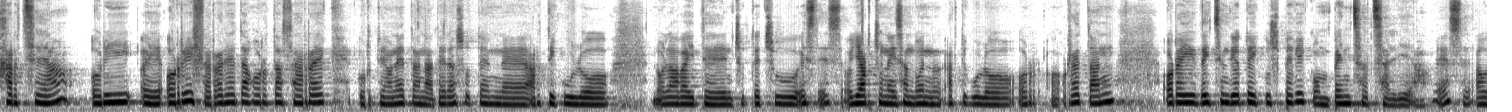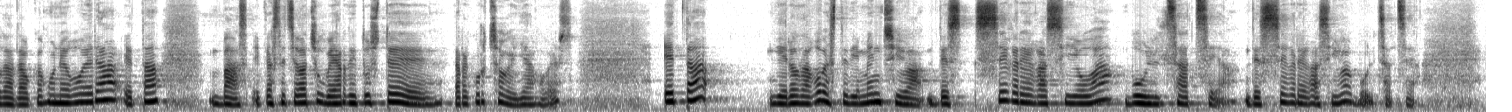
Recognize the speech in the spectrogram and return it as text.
jartzea, hori e, horri Ferrari eta Gortazarrek urte honetan atera zuten e, artikulu nolabait entzutetsu, ez ez, oi hartzuna izan duen artikulu horretan, horrei deitzen diote ikuspegi konpentsatzailea, ez? Hau da daukagun egoera eta ba, ikastetxe batzuk behar dituzte errekurtso gehiago, ez? Eta gero dago beste dimentsioa, desegregazioa bultzatzea, desegregazioa bultzatzea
